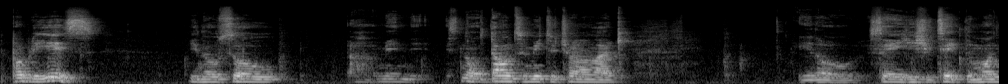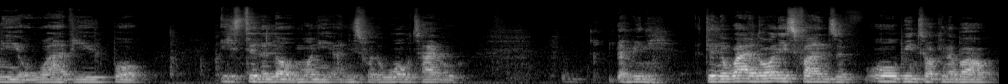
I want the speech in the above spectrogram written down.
It probably is. You know, so, I mean, it's not down to me to try and like, you know, say he should take the money or what have you, but he's still a lot of money and it's for the world title. I mean, Dillian Whyte and all his fans have all been talking about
